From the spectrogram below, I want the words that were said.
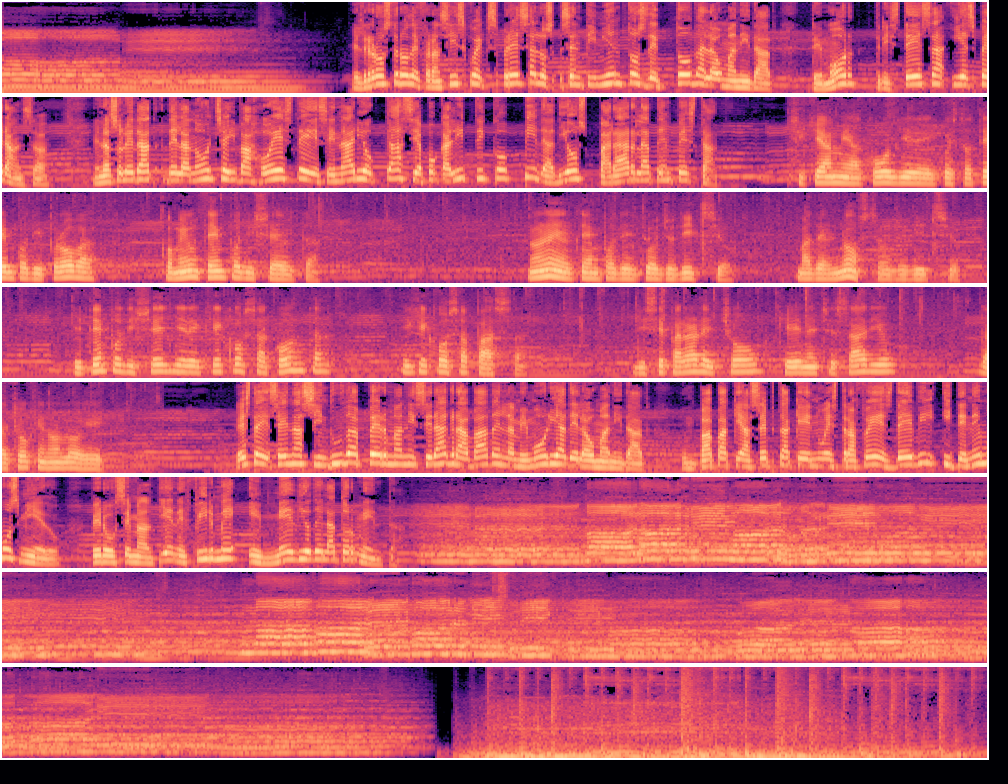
El rostro de Francisco expresa los sentimientos de toda la humanidad, temor, tristeza y esperanza. En la soledad de la noche y bajo este escenario casi apocalíptico, pide a Dios parar la tempestad. Ci chiami a cogliere questo tempo di prova come un tempo di scelta. Non è il tempo del tuo giudizio, ma del nostro giudizio. Il tempo di scegliere che cosa conta e che cosa passa, di separare ciò che è necessario da ciò che non lo è. Esta escena sin duda permanecerá grabada en la memoria de la humanidad. Un papa que acepta que nuestra fe es débil y tenemos miedo, pero se mantiene firme en medio de la tormenta.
